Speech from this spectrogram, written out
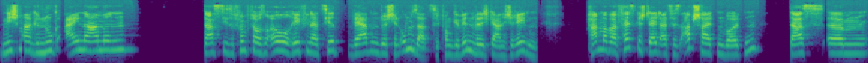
nicht mal genug Einnahmen, dass diese 5000 Euro refinanziert werden durch den Umsatz. Von Gewinn will ich gar nicht reden. Haben aber festgestellt, als wir es abschalten wollten, dass ähm,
